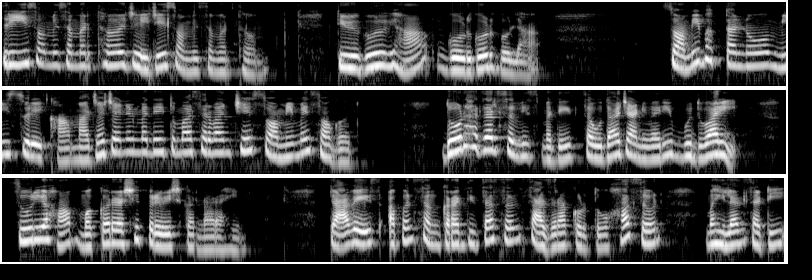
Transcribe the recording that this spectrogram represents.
श्री स्वामी समर्थ जय जय स्वामी समर्थ. तिळगुळ घ्या गोड गोड बोला. स्वामी भक्तांनो मी सुरेखा. माझ्या चॅनलमध्ये तुम्हा सर्वांचे स्वामीमय स्वागत. दोन हजार सव्वीसमध्ये चौदा जानेवारी बुधवारी सूर्य हा मकर राशीत प्रवेश करणार आहे. त्यावेळेस आपण संक्रांतीचा सण साजरा करतो. हा सण महिलांसाठी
